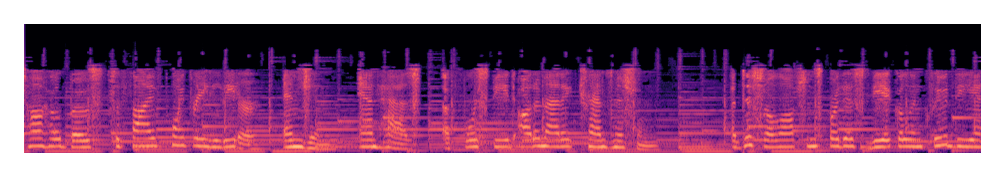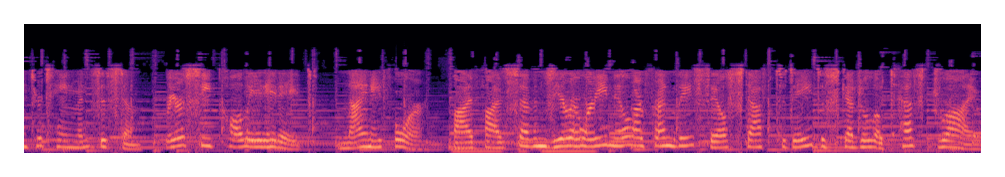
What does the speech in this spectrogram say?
Tahoe boasts a 5.3-liter engine, and has a 4-speed automatic transmission. Additional options for this vehicle include the entertainment system, rear seat call 888-984-5570 or email our friendly sales staff today to schedule a test drive.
